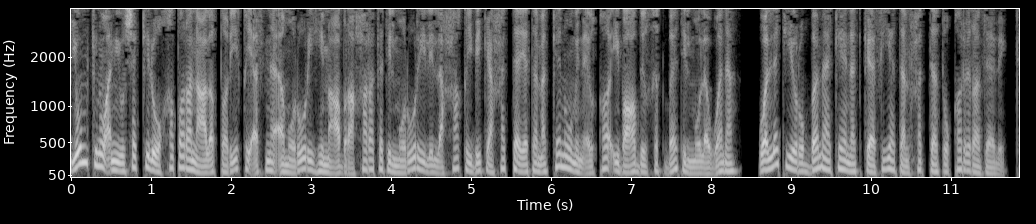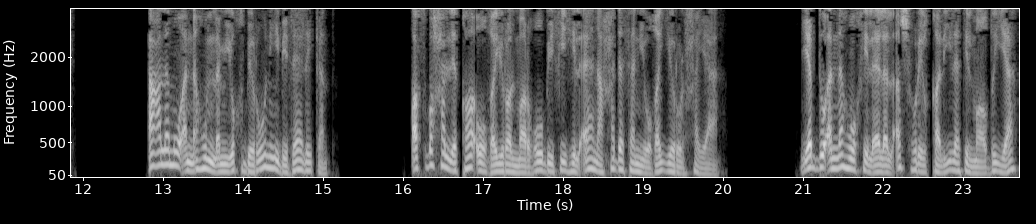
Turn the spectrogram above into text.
يمكن أن يشكلوا خطرا على الطريق أثناء مرورهم عبر حركة المرور للحاق بك حتى يتمكنوا من إلقاء بعض الخطبات الملونة والتي ربما كانت كافية حتى تقرر ذلك. أعلم أنهم لم يخبروني بذلك. أصبح اللقاء غير المرغوب فيه الآن حدثا يغير الحياة. يبدو أنه خلال الأشهر القليلة الماضية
